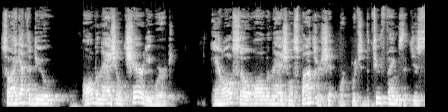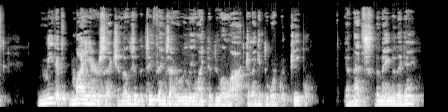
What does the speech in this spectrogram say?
So I got to do all the national charity work and also all the national sponsorship work, which are the two things that just meet at my intersection. Those are the two things I really like to do a lot because I get to work with people. And that's the name of the game.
